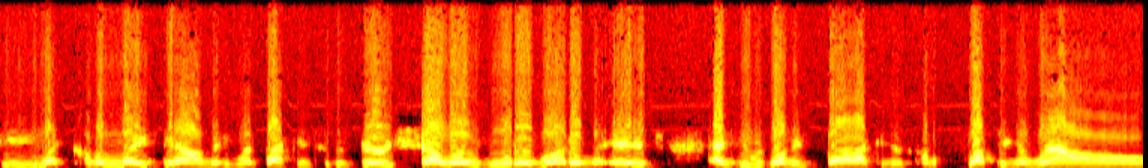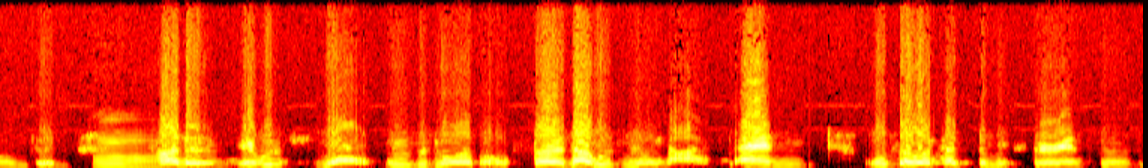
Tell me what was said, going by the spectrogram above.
he like kind of laid down. Then he went back into the very shallow water right on the edge, and he was on his back and he was kind of flapping around and mm. kind of it was yeah, it was adorable. So that was really nice. And also, I've had some experiences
